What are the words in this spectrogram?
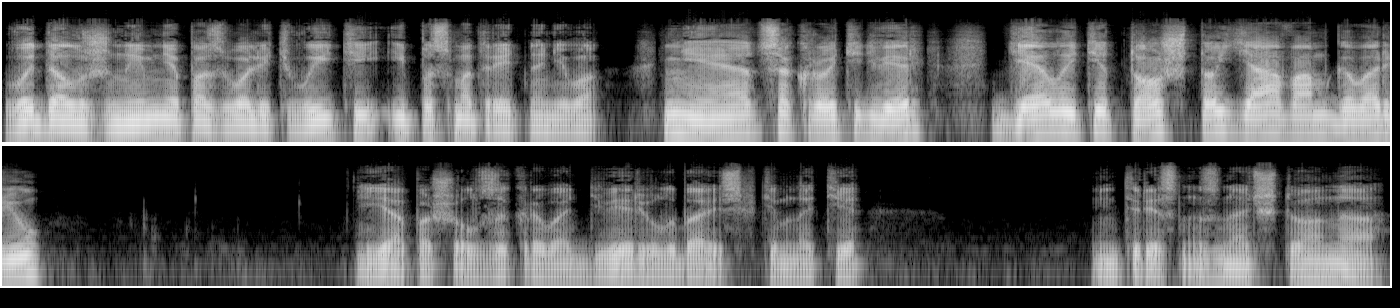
Вы должны мне позволить выйти и посмотреть на него. Нет, закройте дверь. Делайте то, что я вам говорю. Я пошел закрывать дверь, улыбаясь в темноте. Интересно знать, что она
